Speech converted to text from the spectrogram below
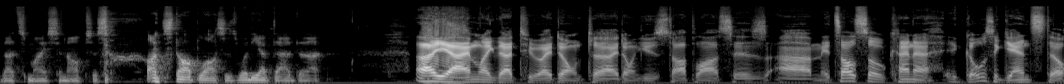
that's my synopsis on stop losses. What do you have to add to that? Uh, yeah, I'm like that too. I don't, uh, I don't use stop losses. Um, it's also kind of, it goes against, uh,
